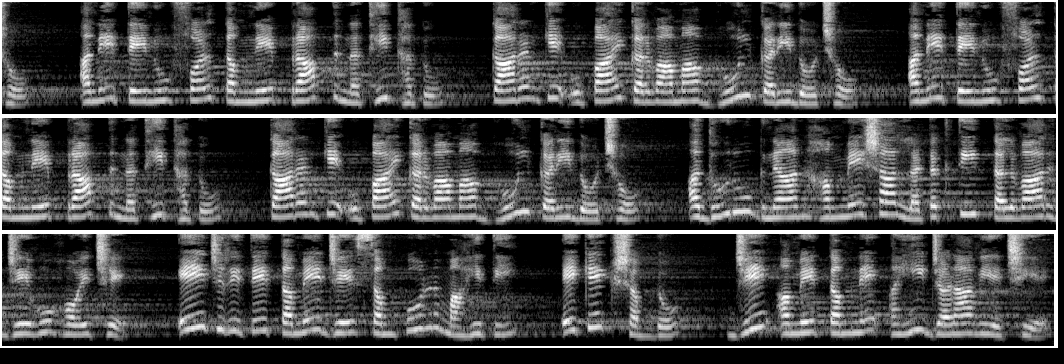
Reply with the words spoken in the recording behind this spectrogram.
છો અને તેનું ફળ તમને પ્રાપ્ત નથી થતું, કારણ કે ઉપાય કરવામાં ભૂલ કરી દો છો અને તેનું ફળ તમને પ્રાપ્ત નથી થતું, કારણ કે ઉપાય કરવામાં ભૂલ કરી દો છો. અધૂરું જ્ઞાન હંમેશા લટકતી તલવાર જેવું હોય છે. એ જ રીતે તમે જે સંપૂર્ણ માહિતી એક એક શબ્દો, જે અમે તમને અહીં જણાવીએ છીએ,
